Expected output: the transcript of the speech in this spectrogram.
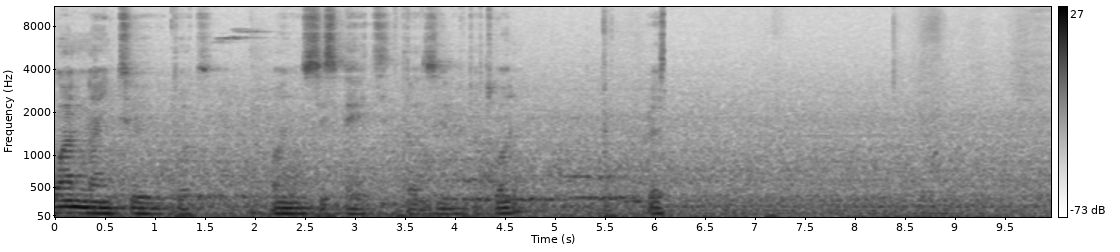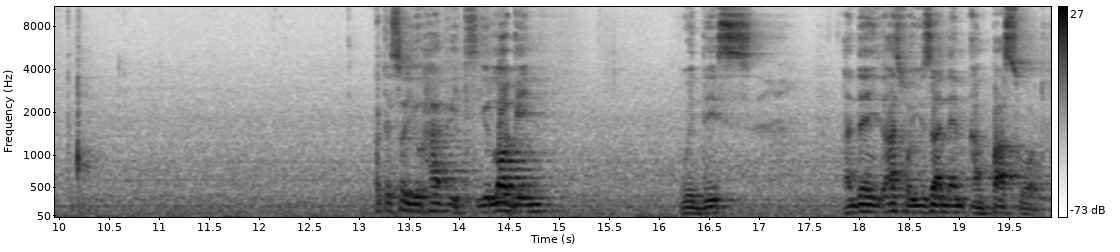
192.168.0.1 Press- okay so you have it. You log in with this and then it asks for username and password.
